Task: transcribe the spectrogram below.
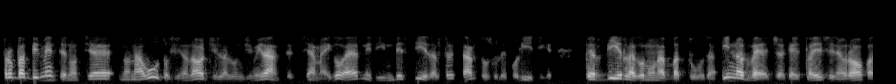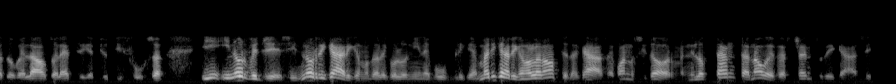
probabilmente non, è, non, ha avuto fino ad oggi la lungimiranza insieme ai governi di investire altrettanto sulle politiche, per dirla con una battuta. In Norvegia, che è il paese in Europa dove l'auto elettrica è più diffusa, i, i norvegesi non ricaricano dalle colonnine pubbliche, ma ricaricano la notte da casa, quando si dorme. Nell'89% dei casi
